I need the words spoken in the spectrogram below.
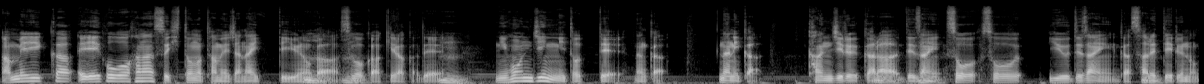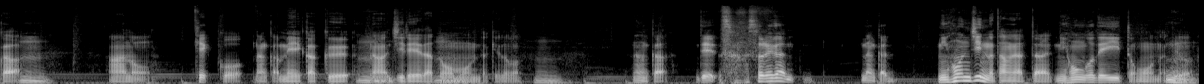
アメリカ英語を話す人のためじゃないっていうのがすごく明らかで、うん日本人にとってなんか何か感じるからデザイン、そうそういうデザインがされているのが、うん。あの結構なんか明確な事例だと思うんだけど、うん。なんかでそ それがなんか日本人のためだったら日本語でいいと思うんだけど、うん。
